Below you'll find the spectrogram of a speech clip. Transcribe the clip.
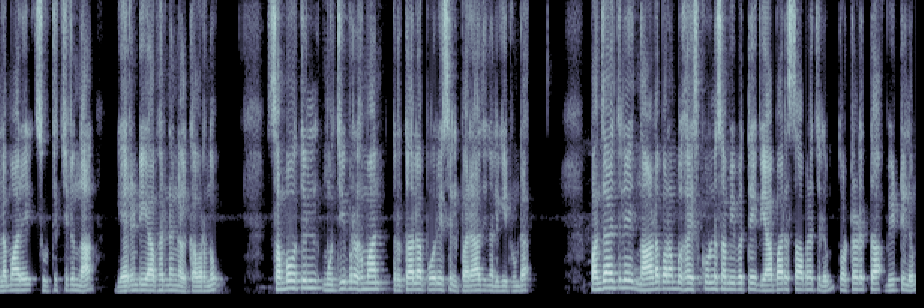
അലമാരയിൽ സൂക്ഷിച്ചിരുന്ന ഗ്യാരണ്ടി ആഭരണങ്ങൾ കവർന്നു. സംഭവത്തിൽ മുജീബ് റഹ്മാൻ തൃത്താല പോലീസിൽ പരാതി നൽകിയിട്ടുണ്ട്. പഞ്ചായത്തിലെ നാടപറമ്പ് ഹൈസ്കൂളിന് സമീപത്തെ വ്യാപാര സ്ഥാപനത്തിലും തൊട്ടടുത്ത വീട്ടിലും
